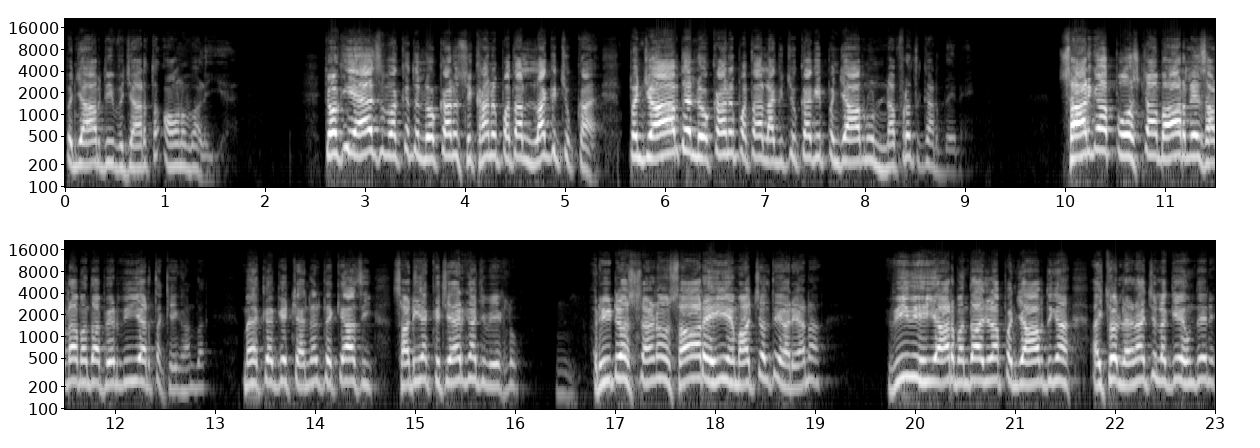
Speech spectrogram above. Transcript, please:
ਪੰਜਾਬ ਦੀ ਵਜ਼ਾਰਤ ਆਉਣ ਵਾਲੀ ਹੈ। ਕਿਉਂਕਿ ਇਸ ਵਕਤ ਲੋਕਾਂ ਨੂੰ ਸਿੱਖਾਂ ਨੂੰ ਪਤਾ ਲੱਗ ਚੁੱਕਾ ਹੈ। ਪੰਜਾਬ ਦੇ ਲੋਕਾਂ ਨੂੰ ਪਤਾ ਲੱਗ ਚੁੱਕਾ ਕਿ ਪੰਜਾਬ ਨੂੰ ਨਫ਼ਰਤ ਕਰਦੇ ਨੇ। ਸਾਰੀਆਂ ਪੋਸਟਾਂ ਬਾਹਰਲੇ ਸਾਡਾ ਬੰਦਾ ਫਿਰ 20000 ਧੱਕੇ ਖਾਂਦਾ। ਮੈਂ ਇੱਕ ਅੱਗੇ ਚੈਨਲ ਤੇ ਕਿਹਾ ਸੀ, ਸਾਡੀਆਂ ਕਚਹਿਰੀਆਂ 'ਚ ਵੇਖ ਲਓ। ਰੀਡਰ ਸਟੈਨੋ ਸਾਰੇ ਹੀ ਹਿਮਾਚਲ ਤੇ ਹਰਿਆਣਾ। 20 ਹਜ਼ਾਰ ਬੰਦਾ ਜਿਹੜਾ ਪੰਜਾਬ ਦੀਆਂ ਇੱਥੋਂ ਲੈਣਾ 'ਚ ਲੱਗੇ ਹੁੰਦੇ ਨੇ।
